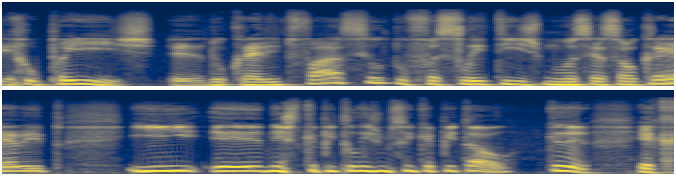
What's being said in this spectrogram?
que é o país eh, do crédito fácil, do facilitismo no acesso ao crédito e eh, neste capitalismo sem capital. Quer dizer, é que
